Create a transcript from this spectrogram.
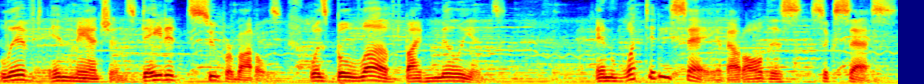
lived in mansions, dated supermodels, was beloved by millions. And what did he say about all this success?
